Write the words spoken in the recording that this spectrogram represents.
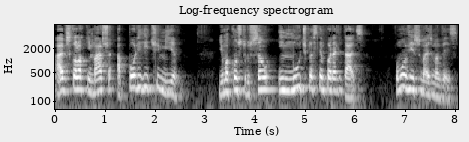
Ives coloca em marcha a polirritmia, de uma construção em múltiplas temporalidades. Vamos ouvir isso mais uma vez.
